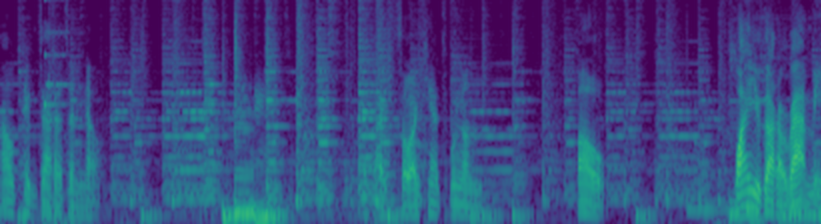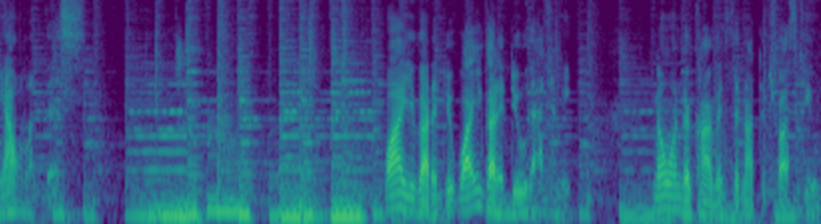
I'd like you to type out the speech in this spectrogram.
I'll take that as a no. I, so I can't swing on... Oh. Why you gotta rat me out like this? Why you gotta do- why you gotta do that to me? No wonder Carmen said not to trust you.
